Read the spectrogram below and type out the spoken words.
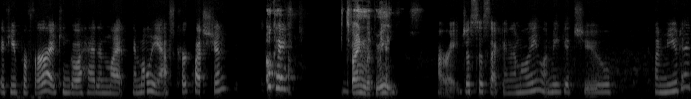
if you prefer, I can go ahead and let Emily ask her question. Okay, it's fine with me. All right, just a second, Emily. Let me get you unmuted.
